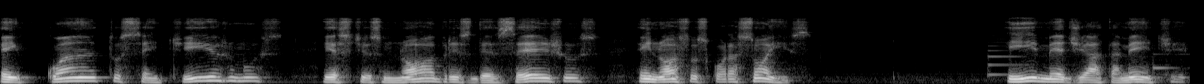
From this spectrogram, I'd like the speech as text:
enquanto sentirmos estes nobres desejos em nossos corações e imediatamente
